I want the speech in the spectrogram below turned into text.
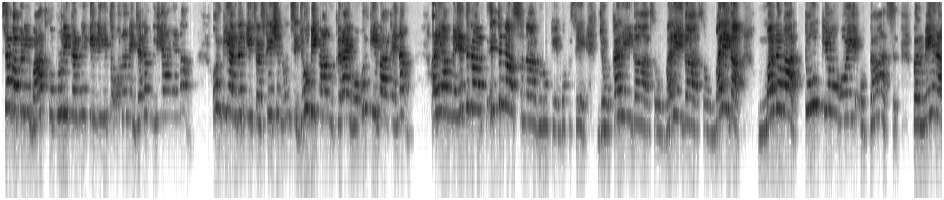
सब अपनी बात को पूरी करने के लिए तो उन्होंने जन्म लिया है ना। उनकी अंदर की फ्रस्ट्रेशन उनसे जो भी काम कराए वो उनकी बात है ना। अरे हमने इतना इतना सुना गुरु के मुख से, जो करेगा, सो भरेगा सो मरेगा। मनवा, तू क्यों होए उदास? पर मेरा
